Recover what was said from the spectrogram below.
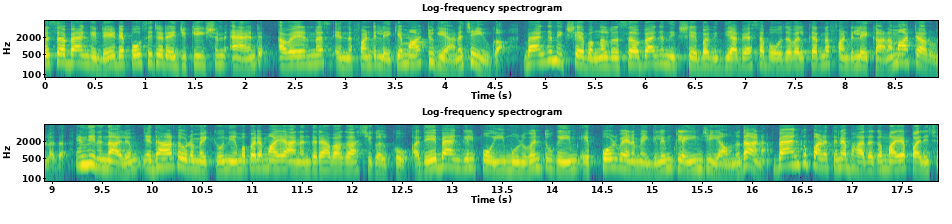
റിസർവ് ബാങ്കിന്റെ ഡെപ്പോസിറ്റഡ് എഡ്യൂക്കേഷൻ ആൻഡ് അവയർനെസ് എന്ന ഫണ്ടിലേക്ക് മാറ്റുകയാണ് ചെയ്യുക. ബാങ്ക് നിക്ഷേപങ്ങൾ റിസർവ് ബാങ്ക് നിക്ഷേപ വിദ്യാഭ്യാസ ബോധവൽക്കരണ ഫണ്ടിലേക്കാണ് മാറ്റാറുള്ളത്. എന്നിരുന്നാലും യഥാർത്ഥ ഉടമയ്ക്കോ നിയമപരമായ അനന്തരാവകാശികൾക്കോ അതേ ബാങ്കിൽ പോയി മുഴുവൻ തുകയും എപ്പോൾ വേണമെങ്കിലും ക്ലെയിം ചെയ്യാവുന്നതാണ്. ബാങ്ക് പണത്തിന് ബാധകമായ പലിശ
